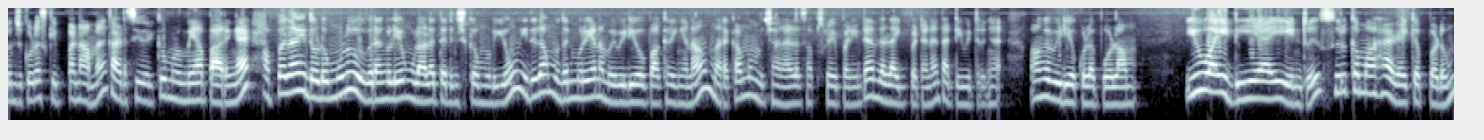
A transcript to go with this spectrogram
கொஞ்சம் கூட ஸ்கிப் பண்ணாமல் கடைசி வரைக்கும் முழுமையாக பாருங்கள் அப்போ தான் இதோட முழு விவரங்களையும் உங்களால் தெரிஞ்சுக்க முடியும். இதுதான் முதன்முறையாக நம்ம வீடியோ பார்க்குறீங்கன்னா மறக்காமல் நம்ம சேனலை சப்ஸ்கிரைப் பண்ணிவிட்டு அந்த லைக் பட்டனை தட்டி விட்டுருங்க. வாங்க வீடியோக்குள்ளே போகலாம் யுஐடிஏஐ என்று சுருக்கமாக அழைக்கப்படும்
